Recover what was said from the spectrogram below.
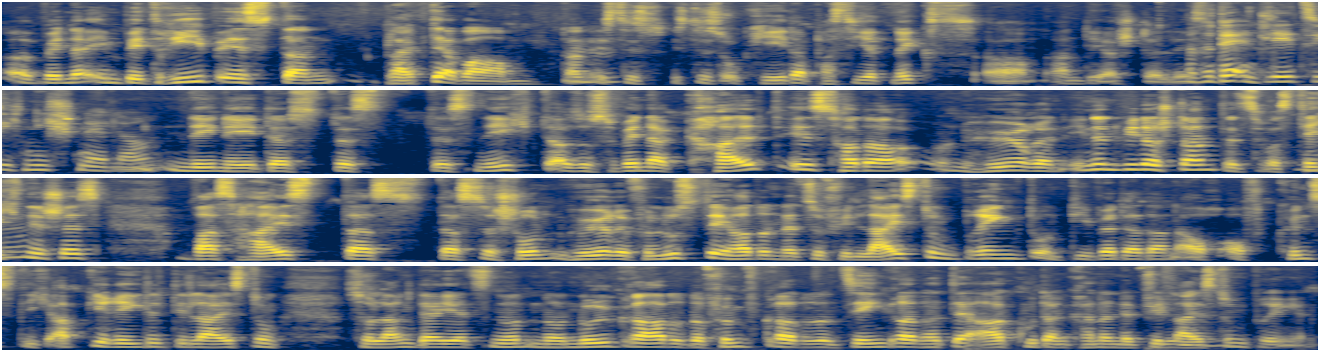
äh, wenn er im Betrieb ist, dann bleibt er warm. Dann mhm. ist, es, ist es okay, da passiert nichts äh, an der Stelle. Also der entlädt sich nicht schneller? Nee, nee, das, das, das nicht. Also wenn er kalt ist, hat er einen höheren Innenwiderstand, das ist was Technisches, was heißt, dass, dass er schon höhere Verluste hat und nicht so viel Leistung bringt und die wird er dann auch oft künstlich abgeregelt, die Leistung. Solange der jetzt nur, nur 0 Grad oder 5 Grad oder 10 Grad hat, der Akku, dann kann er nicht viel Leistung bringen.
